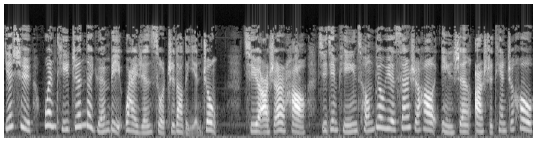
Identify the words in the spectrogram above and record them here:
也许问题真的远比外人所知道的严重。七月二十二号，习近平从六月三十号隐身二十天之后，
